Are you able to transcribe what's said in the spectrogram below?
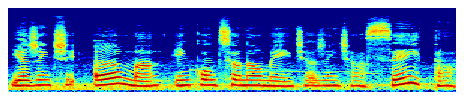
e a gente ama incondicionalmente, a gente aceita,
